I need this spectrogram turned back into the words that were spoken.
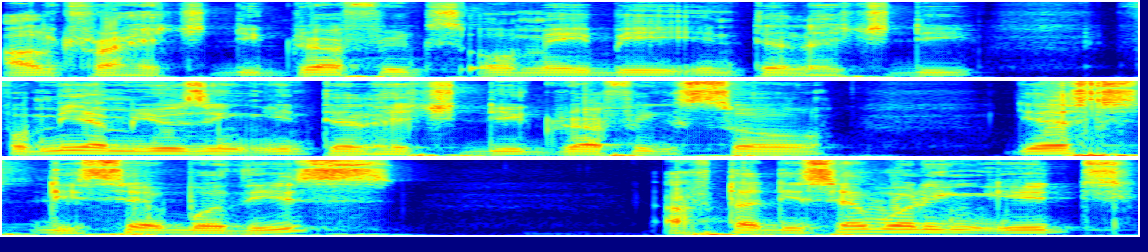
ultra hd graphics or maybe intel hd for me i'm using intel hd graphics. So just disable this. After disabling it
